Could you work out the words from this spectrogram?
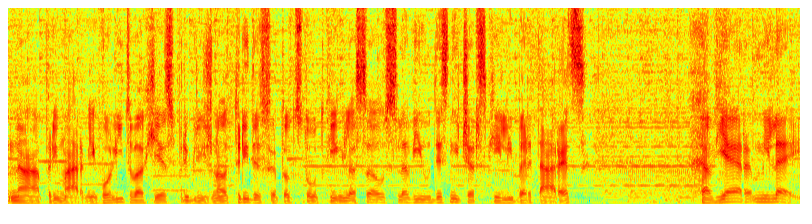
Na primarnih volitvah je s približno 30 odstotki glasov slavil desničarski libertarec Javier Milei,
